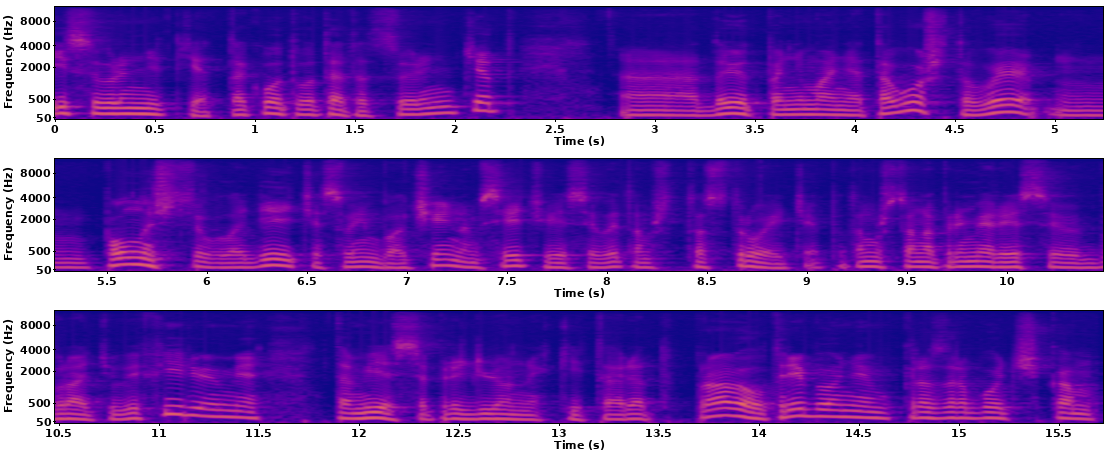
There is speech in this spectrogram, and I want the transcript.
и суверенитет. Так вот, вот этот суверенитет дает понимание того, что вы полностью владеете своим блокчейном сетью, если вы там что-то строите. Потому что, например, если брать в эфириуме, там есть определенных какие-то ряд правил, требований к разработчикам,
